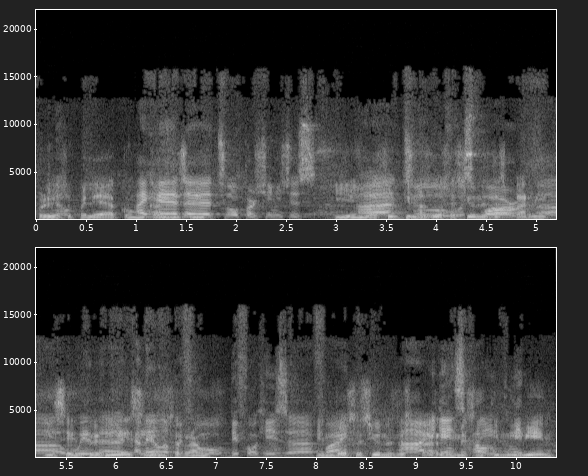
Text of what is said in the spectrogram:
previo a su pelea con Calvin uh, Smith. Y en las uh, últimas dos sesiones de spar, sparring uh, hice entre with, uh, 10 y Canelo 11 before- rounds. uh, En dos sesiones de uh, sparring me sentí muy bien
